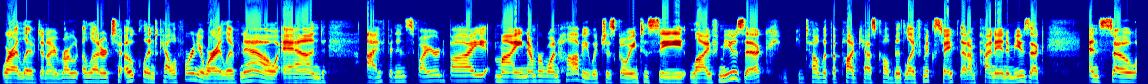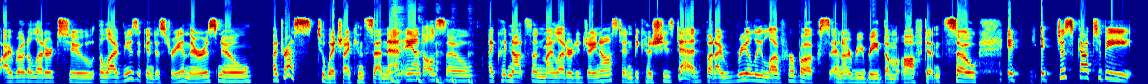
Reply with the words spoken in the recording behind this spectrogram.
where I lived, and I wrote a letter to Oakland, California, where I live now. And I've been inspired by my number one hobby, which is going to see live music. You can tell with the podcast called Midlife Mixtape that I'm kind of into music. And so I wrote a letter to the live music industry, and there is no address to which I can send that. And also, I could not send my letter to Jane Austen because she's dead, but I really love her books and I reread them often. So it it just got to be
